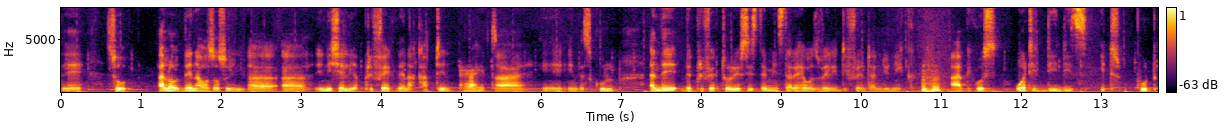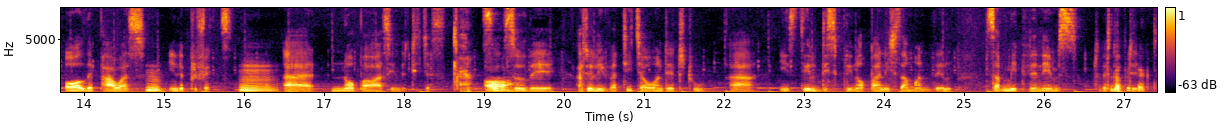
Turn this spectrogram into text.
the, so a lot, then I was also in, uh, uh, initially a prefect, then a captain Right. uh, in, in the school. And the, the prefectorial system in Starehe was very different and unique uh, because what it did is it put all the powers in the prefects, uh, no powers in the teachers. Oh. So, so they actually, if a teacher wanted to uh, instill discipline or punish someone, they'll submit the names to the To the prefect?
